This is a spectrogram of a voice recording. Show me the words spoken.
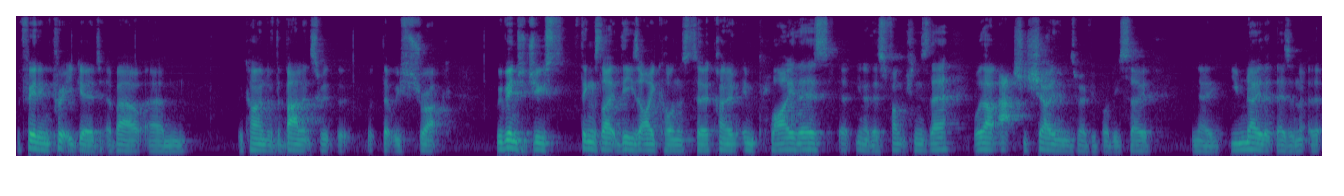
we're feeling pretty good about um, the kind of the balance with, that we've struck. We've introduced things like these icons to kind of imply there's, uh, you know, there's functions there without actually showing them to everybody. So, you know, you know that there's a,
